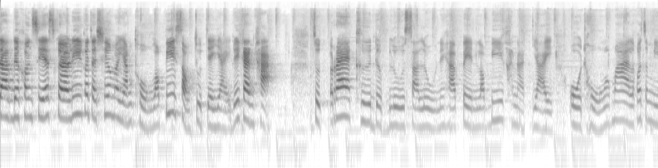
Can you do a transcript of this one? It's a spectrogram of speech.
จาก The Concierge Gallery ก็จะเชื่อมมายังโถงล็อบบี้ 2 จุดใหญ่ ๆ ด้วยกันค่ะ จุดแรกคือ The Blue Saloon นะคะเป็นล็อบบี้ขนาดใหญ่โอโถงมากๆ แล้วก็จะมี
